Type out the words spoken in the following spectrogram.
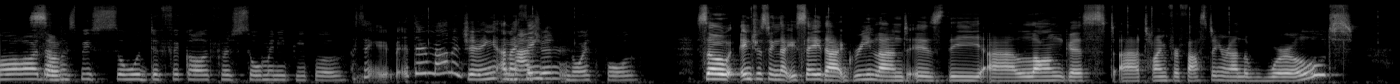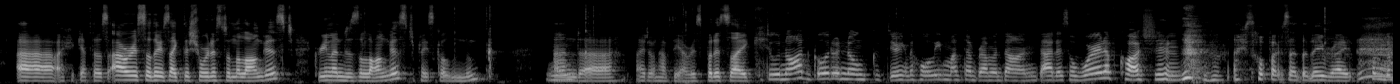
god, So- that must be so difficult for so many people. I think they're managing, and I think Imagine North Pole. So interesting that you say that Greenland is the uh, longest uh, time for fasting around the world. Uh, I could get those hours. So there's like the shortest and the longest. Greenland is the longest, a place called Nuuk. And uh, I don't have the hours, but it's like, Do not go to Nunk during the holy month of Ramadan. That is a word of caution I hope I've said the name right. from the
